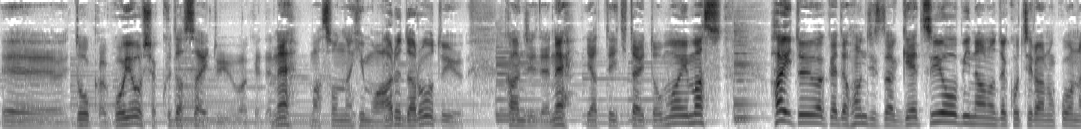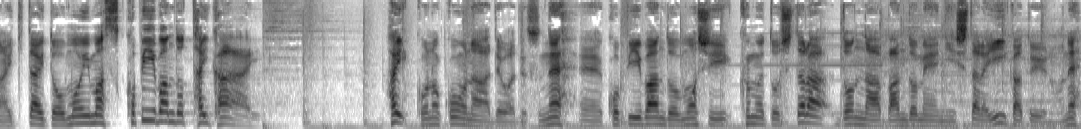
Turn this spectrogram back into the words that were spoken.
えーどうかご容赦くださいというわけでね、まあそんな日もあるだろうという感じでね、やっていきたいと思います。はい、というわけで本日は月曜日なのでこちらのコーナー行きたいと思います。コピーバンド大会。はい、このコーナーではですね、えーコピーバンドをもし組むとしたらどんなバンド名にしたらいいかというのをね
